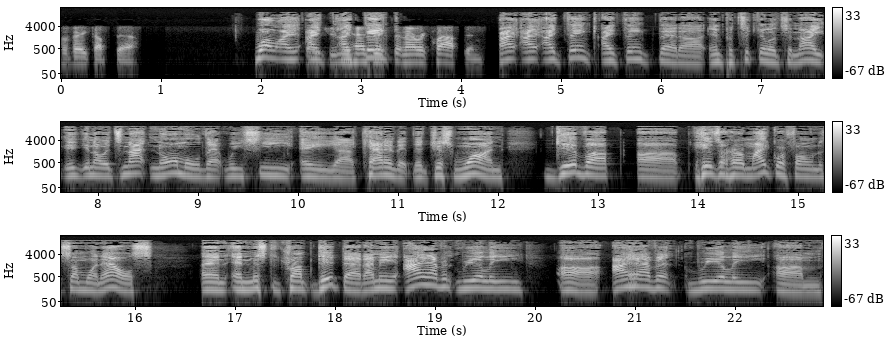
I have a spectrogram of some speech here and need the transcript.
Vivek up there. Well, I, I, I think and Eric Clapton. I, I, I think I think that uh, in particular tonight, it, you know, it's not normal that we see a uh, candidate that just won give up uh, his or her microphone to someone else, and and Mr. Trump did that. I mean, I haven't really, uh, I haven't really um,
